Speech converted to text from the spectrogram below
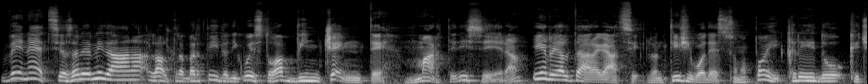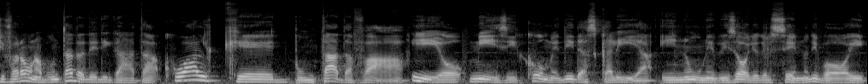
Venezia Salernitana, l'altra partita di questo avvincente martedì sera. In realtà, ragazzi, lo anticipo adesso, ma poi credo che ci farò una puntata dedicata. Qualche puntata fa io misi come didascalia in un episodio del senno di poi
